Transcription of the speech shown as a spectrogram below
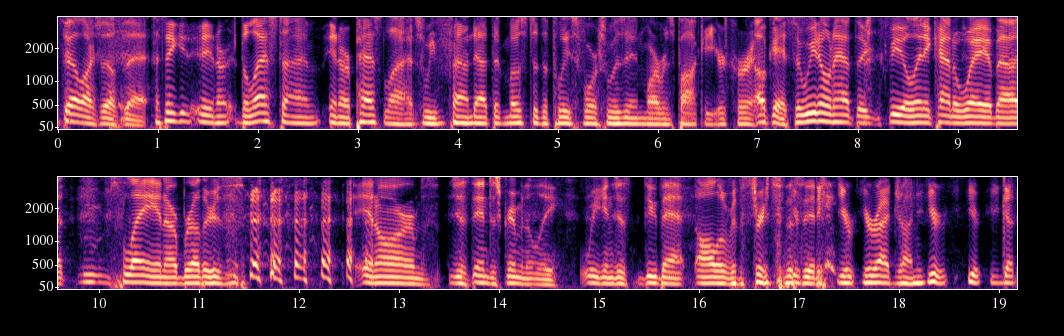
tell ourselves that. I think in our the last time in our past lives we found out that most of the police force was in Marvin's pocket. You're correct. Okay, so we don't have to feel any kind of way about mm, slaying our brothers in arms just indiscriminately. We can just do that all over the streets of the city. You're you're right, John. You're you're you got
